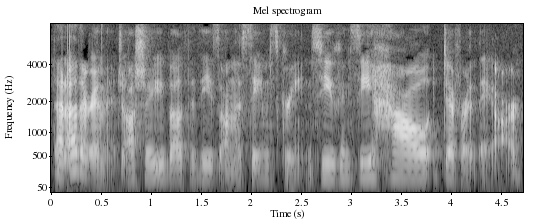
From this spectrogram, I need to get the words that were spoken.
that other image. I'll show you both of these on the same screen so you can see how different they are.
